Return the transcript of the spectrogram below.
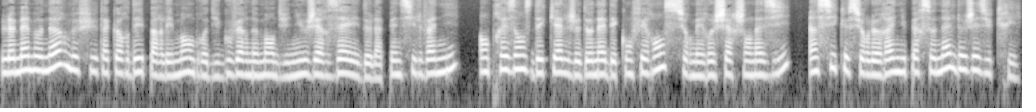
Le même honneur me fut accordé par les membres du gouvernement du New Jersey et de la Pennsylvanie, en présence desquels je donnais des conférences sur mes recherches en Asie, ainsi que sur le règne personnel de Jésus-Christ.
